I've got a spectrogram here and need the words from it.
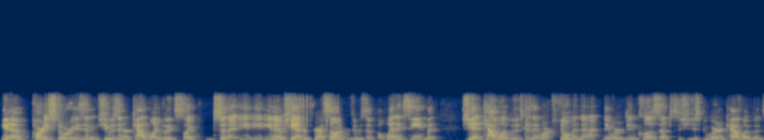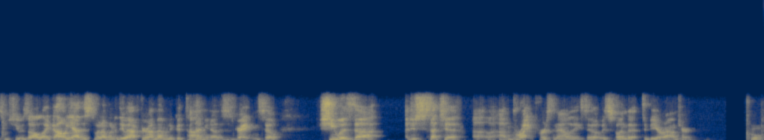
you know party stories, and she was in her cowboy boots, like so that you, you know she had her dress on because it was a, a wedding scene, but she had cowboy boots because they weren't filming that. They were in close-ups, so she'd just be wearing her cowboy boots, and she was all like, "Oh yeah, this is what I'm going to do after. I'm having a good time. You know, this is great." And so she was uh, just such a, a, a bright personality. So it was fun to, to be around her. Cool.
